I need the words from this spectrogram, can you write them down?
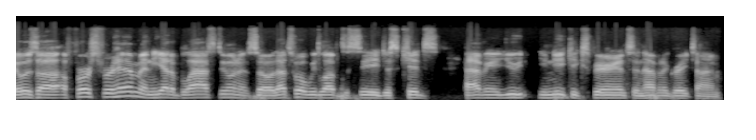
it was a, a, first for him, and he had a blast doing it. So that's what we'd love to see: just kids having a u- unique experience and having a great time.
